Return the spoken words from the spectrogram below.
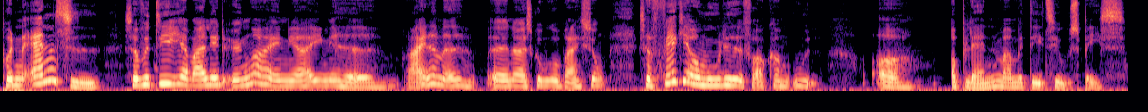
På den anden side, så fordi jeg var lidt yngre, end jeg egentlig havde regnet med, øh, når jeg skulle på pension, så fik jeg jo mulighed for at komme ud og, og blande mig med DTU Space.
